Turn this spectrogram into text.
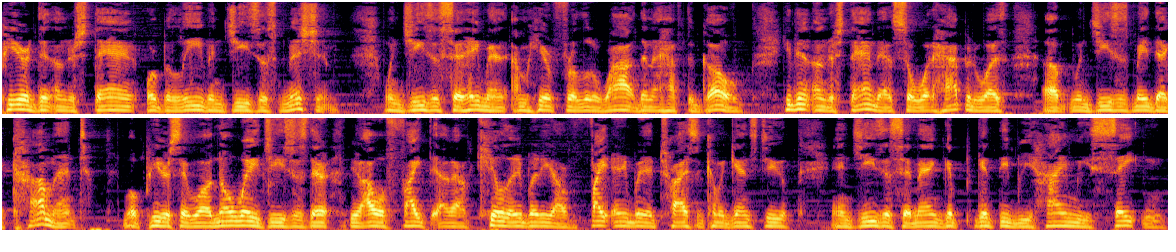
Peter didn't understand or believe in Jesus' mission when Jesus said, Hey man, I'm here for a little while, then I have to go. He didn't understand that. So what happened was, uh, when Jesus made that comment, well, Peter said, well, no way, Jesus, there, you know, I will fight and I'll kill anybody. I'll fight anybody that tries to come against you. And Jesus said, man, get, get thee behind me, Satan.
